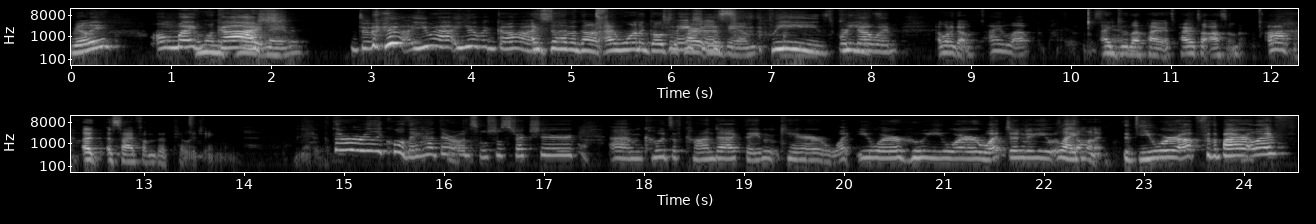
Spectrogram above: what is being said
Really? Oh my I want a gosh! Did, you ha- you haven't gone. I still haven't gone. I want to go to the pirate museum. Please, We're going. I want to go. I love the pirate museum. I do love pirates. Pirates are awesome. Oh, A- aside from the pillaging. they were really cool. They had their own social structure, um, codes of conduct. They didn't care what you were, who you were, what gender you like. If you were up for the pirate life,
